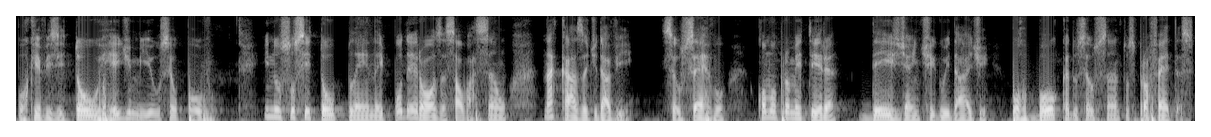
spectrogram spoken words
porque visitou e redimiu o seu povo e nos suscitou plena e poderosa salvação na casa de Davi, seu servo, como prometera desde a antiguidade por boca dos seus santos profetas,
